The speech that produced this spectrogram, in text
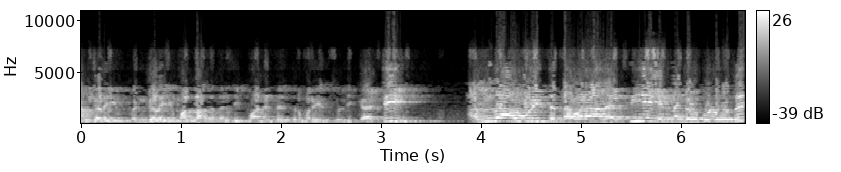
ஆண்களையும் பெண்களையும் அல்லாஹ் தண்டிப்பான் என்று திருமறையில் சொல்லி காட்டி அல்லாஹ் குறித்து தவறான தீய எண்ணங்கள் கொள்வது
